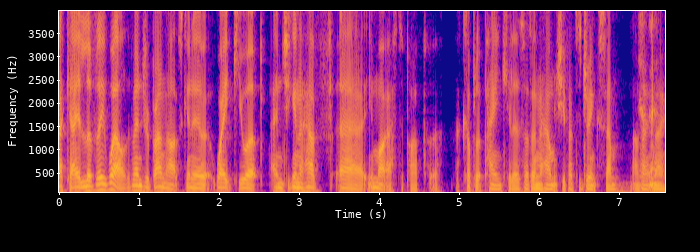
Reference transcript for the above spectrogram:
Okay. Lovely. Well, Devendra Banhart's going to wake you up, and you're going to have. Uh, you might have to pop a, a couple of painkillers. I don't know how much you've had to drink. Some. I don't know.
